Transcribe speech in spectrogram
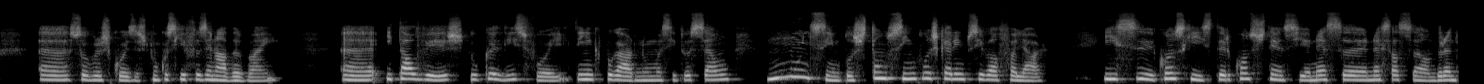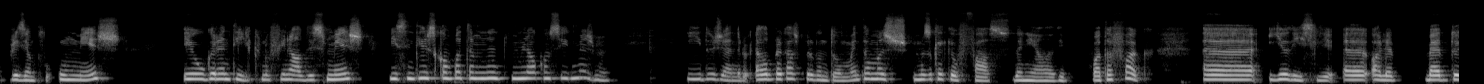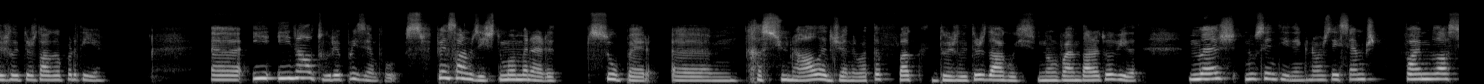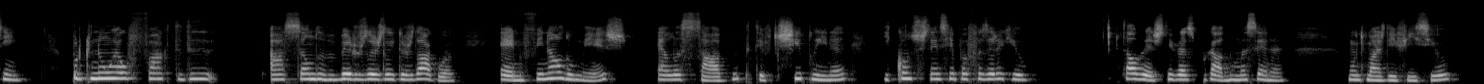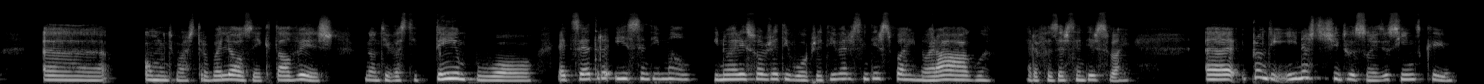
sobre as coisas, que não conseguia fazer nada bem. Uh, e talvez o que eu lhe disse foi: tinha que pegar numa situação muito simples, tão simples que era impossível falhar. E se conseguisse ter consistência nessa, nessa ação durante, por exemplo, um mês, eu garanti-lhe que no final desse mês ia sentir-se completamente melhor consigo mesma. E do género, ela por acaso perguntou-me: então, mas, mas o que é que eu faço, Daniela? Tipo, what the fuck? Uh, e eu disse-lhe: uh, olha, bebe 2 litros de água por dia. Uh, e, e, na altura, por exemplo, se pensarmos isto de uma maneira super um, racional, é de género, what the fuck, 2 litros de água, isso não vai mudar a tua vida. Mas no sentido em que nós dissemos, vai mudar sim. Porque não é o facto de a ação de beber os 2 litros de água. É no final do mês, ela sabe que teve disciplina e consistência para fazer aquilo. Talvez se tivesse pegado numa cena muito mais difícil, uh, ou muito mais trabalhosa e que talvez não tivesse tido tempo ou etc, ia se sentir mal. E não era esse o objetivo. O objetivo era sentir-se bem, não era a água, era fazer sentir-se bem. Uh, pronto, e, e, nestas situações eu sinto que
